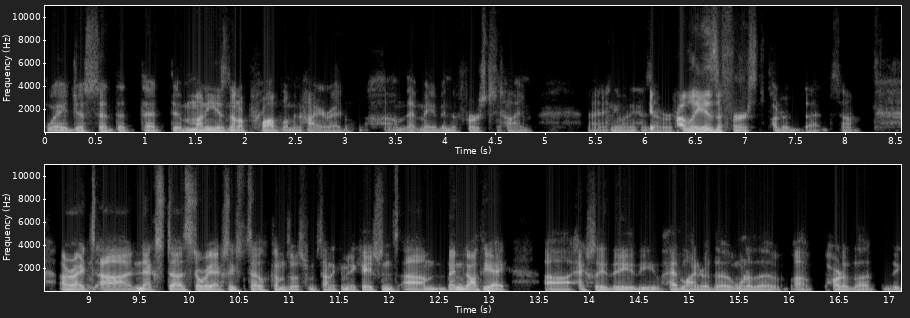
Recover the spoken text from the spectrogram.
Way just said that that the money is not a problem in higher ed. Um, that may have been the first time uh, anyone has it ever probably is a first uttered that. So, all right. Uh, next uh, story actually still comes to us from Sound and Communications. Um, ben Gauthier, uh, actually the the headliner, the one of the uh, part of the the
